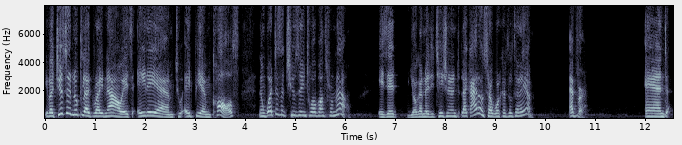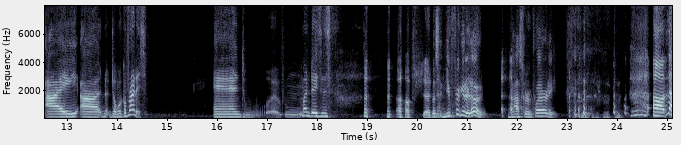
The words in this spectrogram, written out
If a Tuesday look like right now, it's 8 a.m. to 8 p.m. calls, then what does a Tuesday in 12 months from now? Is it yoga and meditation? And like, I don't start work until 10 a.m. ever. And I uh, don't work on Fridays. And Mondays is, oh, shit. Listen, you figured it out. Master of clarity. uh, no,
